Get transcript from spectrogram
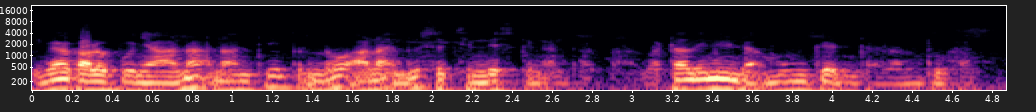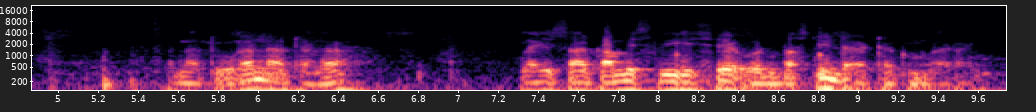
sehingga kalau punya anak nanti penuh anak itu sejenis dengan bapak padahal ini tidak mungkin dalam Tuhan karena Tuhan adalah laisa kamis syai'un pasti tidak ada kembarannya.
